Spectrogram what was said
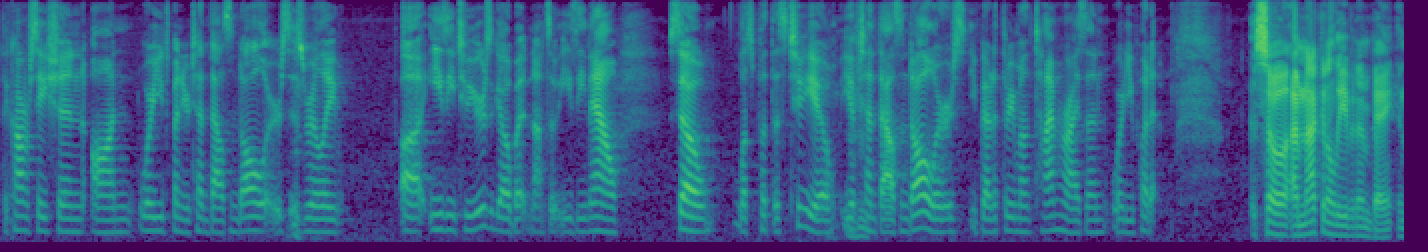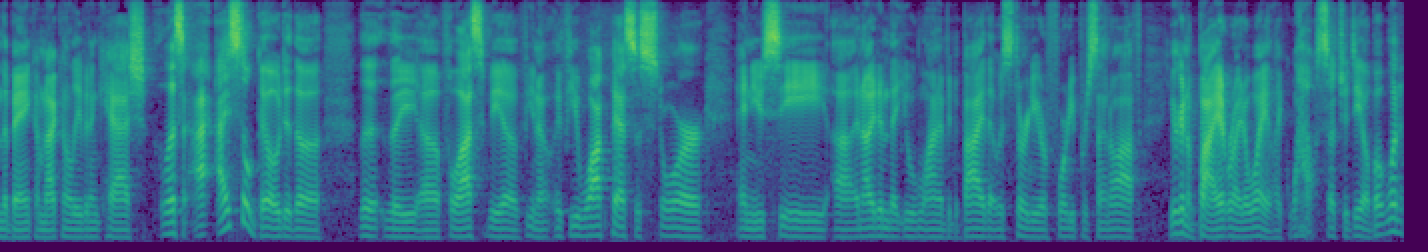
the conversation on where you'd spend your ten thousand dollars is really uh, easy two years ago, but not so easy now. So let's put this to you. You have mm-hmm. ten thousand dollars. You've got a three-month time horizon. Where do you put it? So I'm not going to leave it in bank in the bank. I'm not going to leave it in cash. Listen, I, I still go to the the the uh, philosophy of you know if you walk past a store and you see uh, an item that you wanted to buy that was 30 or 40 percent off, you're going to buy it right away. Like wow, such a deal. But when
